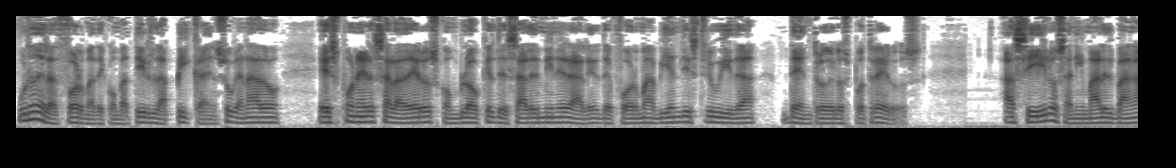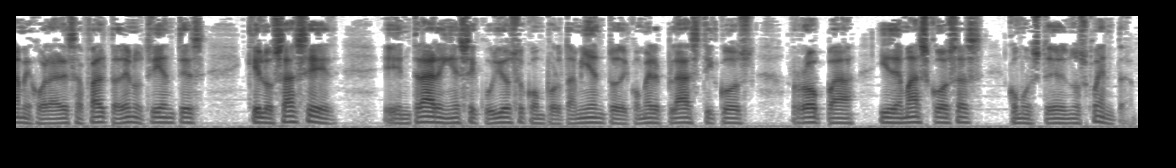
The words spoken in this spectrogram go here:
Una de las formas de combatir la pica en su ganado es poner saladeros con bloques de sales minerales de forma bien distribuida dentro de los potreros. Así los animales van a mejorar esa falta de nutrientes que los hace entrar en ese curioso comportamiento de comer plásticos, ropa y demás cosas como ustedes nos cuentan.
